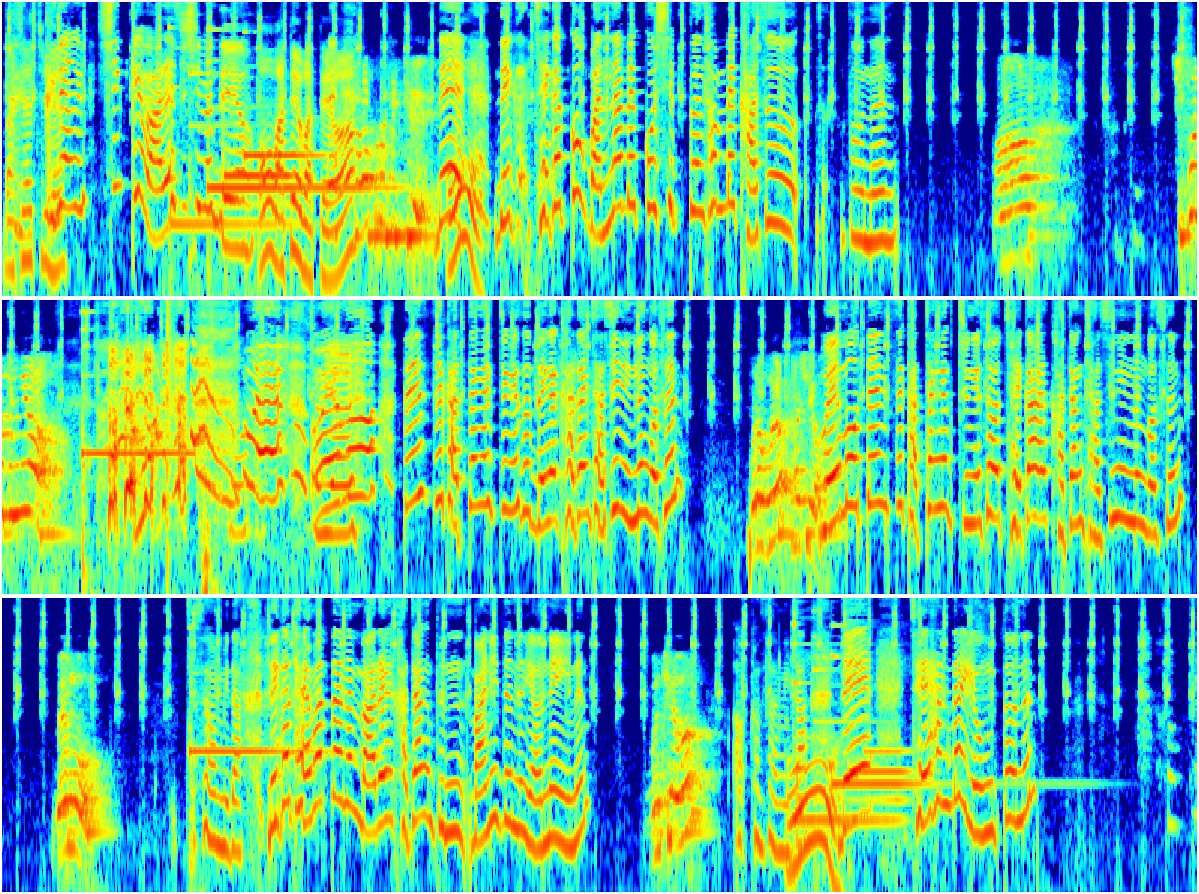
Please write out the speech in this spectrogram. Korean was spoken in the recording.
맞아요, 틀려요? 그냥 쉽게 말해주시면 돼요. 어, 맞대요, 맞대요. 카라 프로젝트 네, 내가 제가 꼭 만나 뵙고 싶은 선배 가수분은 아, 슈퍼주니어 외모 댄스 가창력 중에서 내가 가장 자신 있는 것은 뭐라고요? 다시요 외모 댄스 가창력 중에서 제가 가장 자신 있는 것은 외모 죄송합니다. 내가 닮았다는 말을 가장 듣, 많이 듣는 연예인은 문채원 어, 감사합니다. 오. 네, 제 한 달 용돈은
